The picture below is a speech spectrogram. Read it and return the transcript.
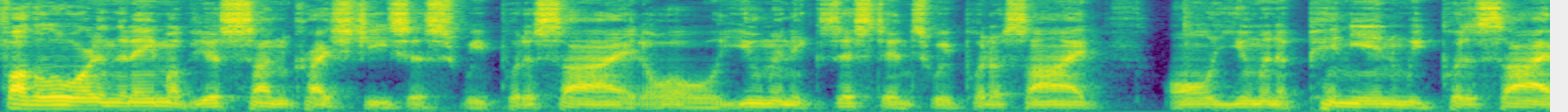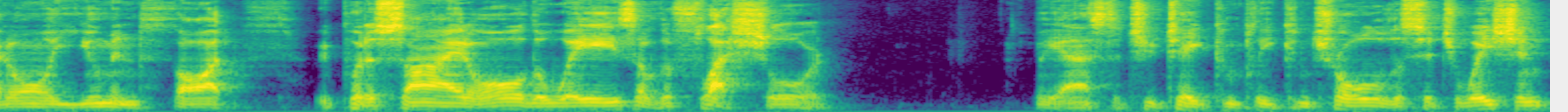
Father, Lord, in the name of your Son, Christ Jesus, we put aside all human existence. We put aside all human opinion. We put aside all human thought. We put aside all the ways of the flesh, Lord. We ask that you take complete control of the situation.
